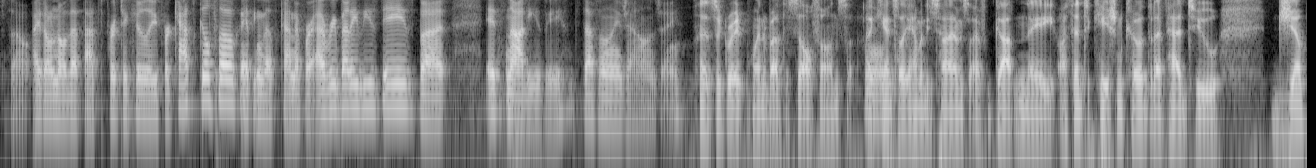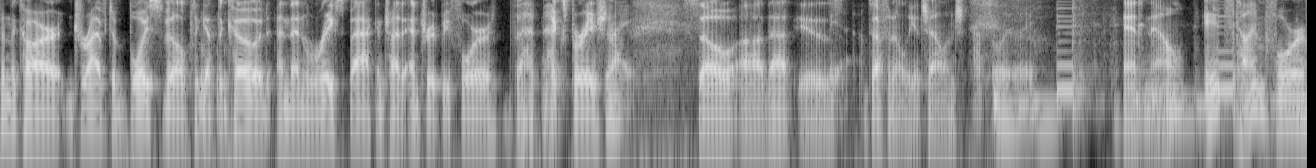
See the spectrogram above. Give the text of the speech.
So I don't know that that's particularly for Catskill folk. I think that's kind of for everybody these days, but it's not easy. It's definitely challenging. That's a great point about the cell phones. Cool. I can't tell you how many times I've gotten a authentication code that I've had to jump in the car, drive to Boiceville to get the code, and then race back and try to enter it before that expiration. Right. So uh, that is yeah. definitely a challenge. Absolutely. And now it's time for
